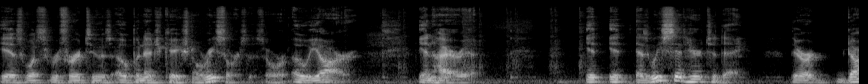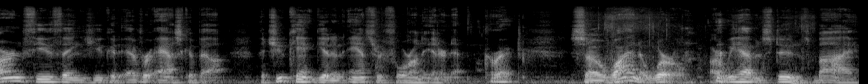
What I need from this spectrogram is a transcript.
is what's referred to as open educational resources or OER in higher ed it, it, as we sit here today, there are darn few things you could ever ask about that you can't get an answer for on the internet. Correct. So why in the world are we having students buy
